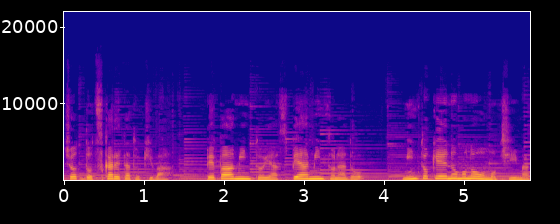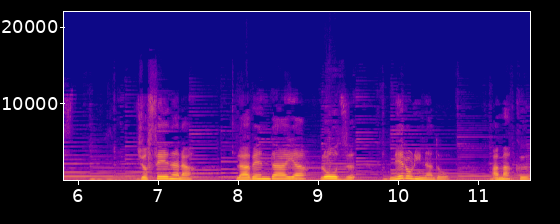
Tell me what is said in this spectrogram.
ちょっと疲れた時はペパーミントやスペアミントなどミント系のものを用います。女性ならラベンダーやローズ、ネロリなど甘く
